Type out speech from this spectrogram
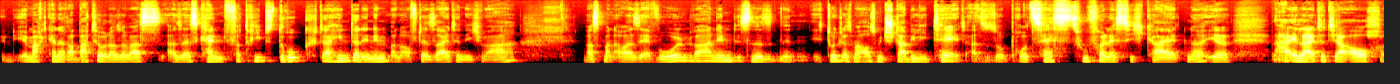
Ihr macht keine Rabatte oder sowas, also es ist kein Vertriebsdruck dahinter, den nimmt man auf der Seite nicht wahr. Was man aber sehr wohl wahrnimmt, ist eine, eine ich drücke das mal aus, mit Stabilität, also so Prozesszuverlässigkeit. Ne? Ihr highlightet ja auch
